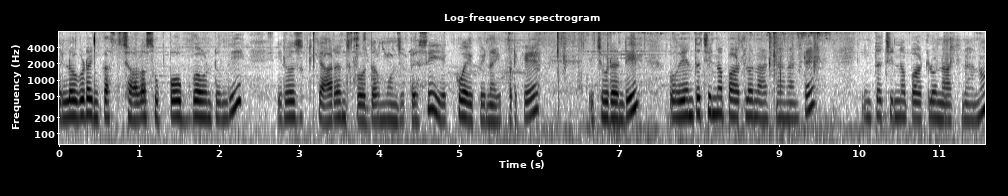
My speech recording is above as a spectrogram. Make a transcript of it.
ఎల్లో కూడా ఇంకా చాలా సూపర్గా ఉంటుంది. ఈరోజుకి ఆరెంజ్ కోద్దాము అని చెప్పేసి ఎక్కువ అయిపోయినాయి ఇప్పటికే. ఇది చూడండి. ఓ ఎంత చిన్న పాటలో నాటినానంటే ఇంత చిన్న పాటలో నాటినాను.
